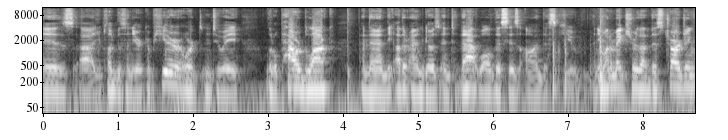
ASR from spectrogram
is uh, you plug this into your computer or into a little power block, and then the other end goes into that while this is on this cube. And you want to make sure that this charging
